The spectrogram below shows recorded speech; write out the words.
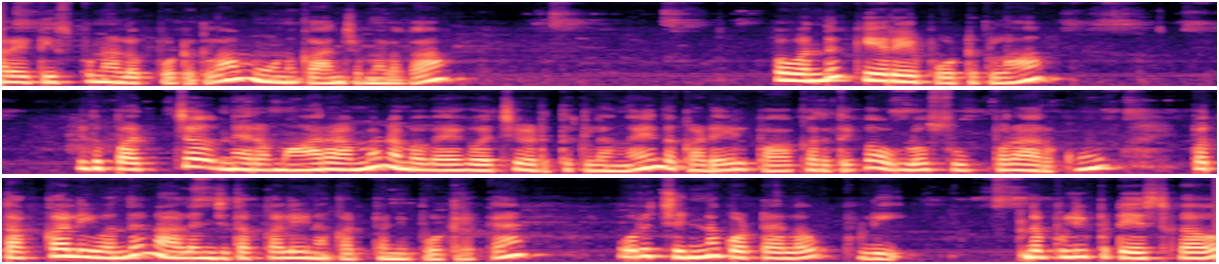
அரை டீஸ்பூன் அளவு போட்டுக்கலாம். மூணு காஞ்ச மிளகா. இப்போ வந்து கீரையை போட்டுக்கலாம். இது பச்சை நிறம் மாறாமல் நம்ம வேக வச்சு எடுத்துக்கலாங்க. இந்த கடையில் பார்க்குறதுக்கு அவ்வளோ சூப்பராக இருக்கும். இப்போ தக்காளி வந்து நாலஞ்சு தக்காளி நான் கட் பண்ணி போட்டிருக்கேன். ஒரு சின்ன கொட்டை அளவு புளி. இந்த புளிப்பு டேஸ்ட்டுக்காக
